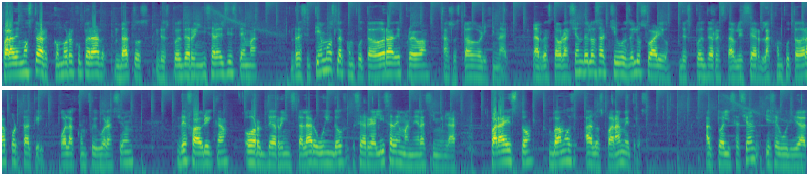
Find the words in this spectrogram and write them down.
Para demostrar cómo recuperar datos después de reiniciar el sistema, resetemos la computadora de prueba a su estado original. La restauración de los archivos del usuario después de restablecer la computadora portátil o la configuración de fábrica o de reinstalar Windows se realiza de manera similar. Para esto, vamos a los parámetros. Actualización y seguridad.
